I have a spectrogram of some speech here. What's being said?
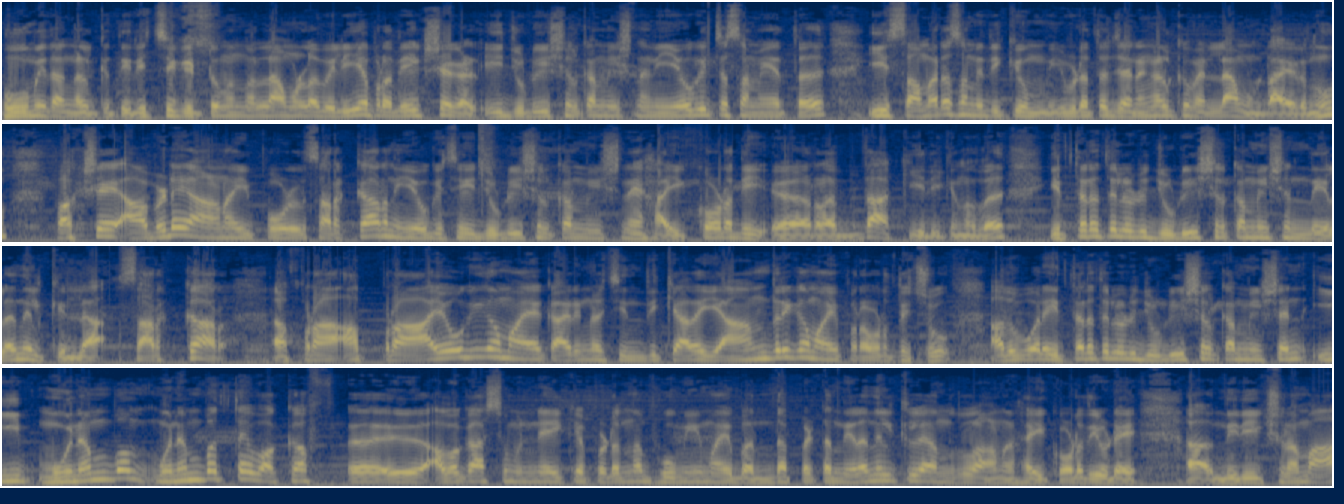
ഭൂമി തങ്ങൾക്ക് തിരിച്ചു കിട്ടുമെന്നെല്ലാമുള്ള വലിയ പ്രതീക്ഷകൾ ഈ ജുഡീഷ്യൽ കമ്മീഷനെ നിയോഗിച്ച സമയത്ത് ഈ സമരസമിതിക്കും ഇവിടുത്തെ ജനങ്ങൾക്കും എല്ലാം ഉണ്ടായിരുന്നു. പക്ഷേ അവിടെയാണ് ഇപ്പോൾ സർക്കാർ നിയോഗിച്ച ഈ ജുഡീഷ്യൽ കമ്മീഷനെ ഹൈക്കോടതി റദ്ദാക്കിയിരിക്കുന്നത്. ഇത്തരത്തിലൊരു ജുഡീഷ്യൽ കമ്മീഷൻ നിലനിൽക്കില്ല. സർക്കാർ പ്രാ- പ്രായോഗികമായ കാര്യങ്ങൾ ചിന്തിക്കാതെ യാന്ത്രികമായി പ്രവർത്തിച്ചു. അതുപോലെ ഇത്തരത്തിലൊരു ജുഡീഷ്യൽ കമ്മീഷൻ ഈ മുനമ്പം മുനമ്പത്തെ വഖഫ് അവകാശം ഉന്നയിക്കപ്പെടുന്ന ഭൂമിയുമായി ബന്ധപ്പെട്ട് നിലനിൽക്കില്ല എന്നുള്ളതാണ് ഹൈക്കോടതിയുടെ നിരീക്ഷണം. ആ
